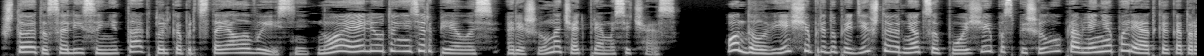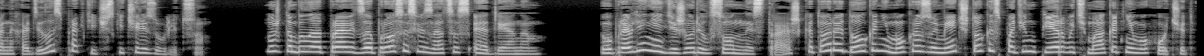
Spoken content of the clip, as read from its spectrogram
Что это с Алисой не так, только предстояло выяснить, но Элиоту не терпелось, решил начать прямо сейчас. Он дал вещи, предупредив, что вернется позже, и поспешил в управление порядка, которое находилось практически через улицу. Нужно было отправить запрос и связаться с Эдрианом. В управлении дежурил сонный страж, который долго не мог разуметь, что господин первый тьмак от него хочет.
